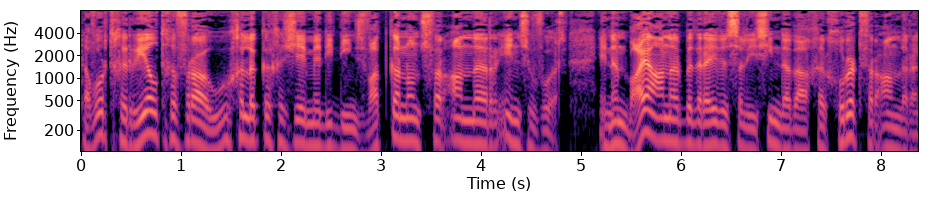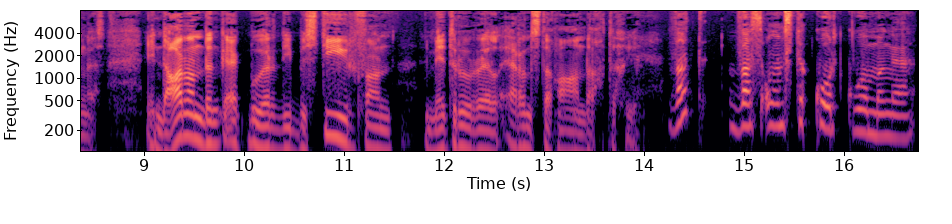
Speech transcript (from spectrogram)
Daar word gereeld gevra, hoe gelukkig is jy met die diens? Wat kan ons verander ensovoorts. En in baie ander bedrywe sal jy sien dat daar 'n groot verandering is. En daaraan dink ek behoort die bestuur van Metrorail ernstige aandag te gee. Wat was ons tekortkominge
